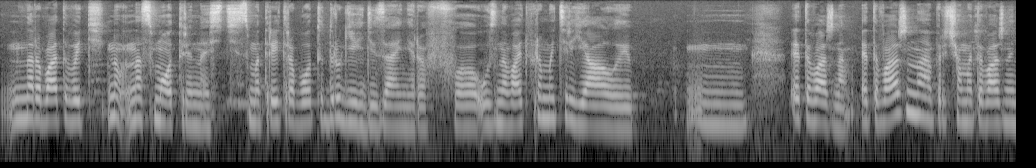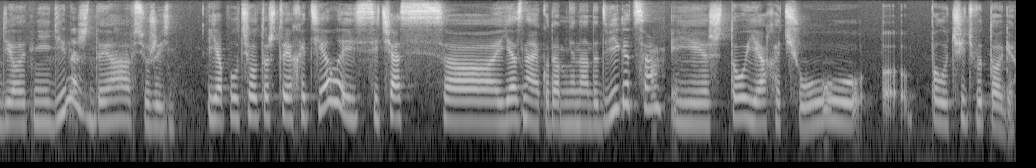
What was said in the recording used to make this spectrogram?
нарабатывать ну, насмотренность, смотреть работы других дизайнеров, э, узнавать про материалы, это важно. Это важно, причем это важно делать не единожды, а всю жизнь. Я получила то, что я хотела, и сейчас э, я знаю, куда мне надо двигаться и что я хочу э, получить в итоге.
